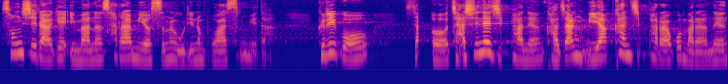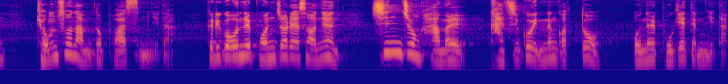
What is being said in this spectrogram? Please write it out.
성실하게 임하는 사람이었음을 우리는 보았습니다. 그리고 자, 어, 자신의 지파는 가장 미약한 지파라고 말하는 겸손함도 보았습니다. 그리고 오늘 본절에서는 신중함을 가지고 있는 것도 오늘 보게 됩니다.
